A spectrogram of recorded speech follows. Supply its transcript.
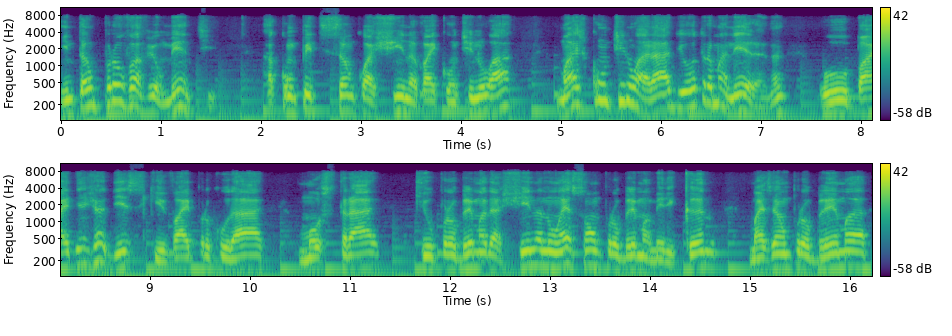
Então, provavelmente, a competição com a China vai continuar, mas continuará de outra maneira. Né? O Biden já disse que vai procurar mostrar que o problema da China não é só um problema americano, mas é um problema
